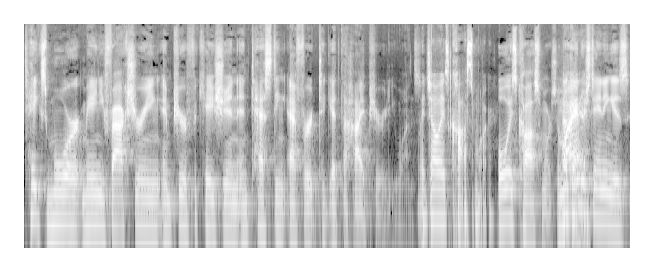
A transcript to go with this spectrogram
takes more manufacturing and purification and testing effort to get the high purity ones. which always costs more. Always cost more. So my Okay. understanding is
